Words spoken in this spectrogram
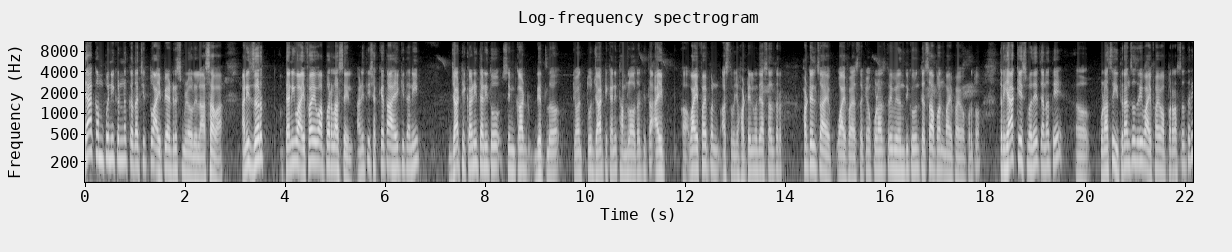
त्या कंपनीकडनं कदाचित तो आय पी ॲड्रेस मिळवलेला असावा. आणि जर त्यांनी वायफाय वापरला असेल आणि ती शक्यता आहे की त्यांनी ज्या ठिकाणी त्यांनी तो सिम कार्ड घेतलं किंवा तो ज्या ठिकाणी थांबला होता तिथं आय वायफाय पण असतं. म्हणजे हॉटेलमध्ये असाल तर हॉटेलचं आय वायफाय असतं किंवा कोणाचं तरी विनंती करून त्याचं आपण वायफाय वापरतो. तर ह्या केसमध्ये त्यांना ते कोणाचं इतरांचं जरी वायफाय वापरलं असतं तरी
